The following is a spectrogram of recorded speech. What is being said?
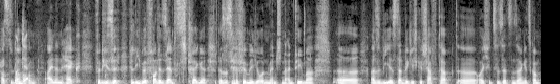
Hast du da noch einen Hack für diese liebevolle Selbststrenge? Das ist ja für Millionen Menschen ein Thema. Äh, also wie ihr es dann wirklich geschafft habt, äh, euch hinzusetzen und sagen, jetzt komm,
